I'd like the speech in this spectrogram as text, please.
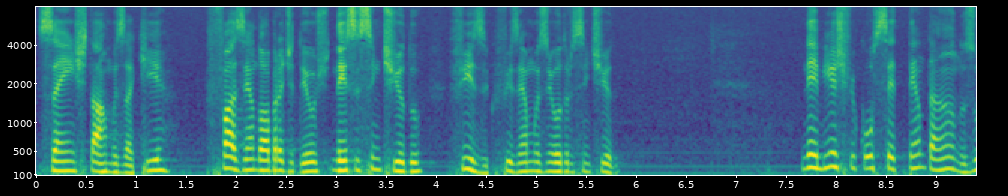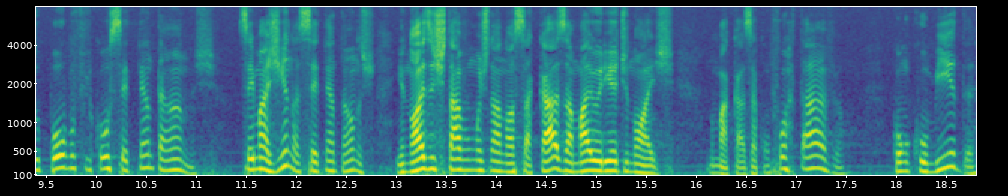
sem estarmos aqui fazendo a obra de Deus nesse sentido físico, fizemos em outro sentido. Neemias ficou 70 anos, o povo ficou 70 anos. Você imagina 70 anos? E nós estávamos na nossa casa, a maioria de nós, numa casa confortável, com comida,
